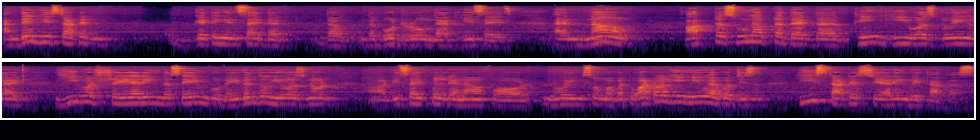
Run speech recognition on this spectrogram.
And then he started getting inside that the the good room that he says. And now after soon after that the thing he was doing like he was sharing the same good even though he was not uh, discipled enough or knowing so much. But what all he knew about jesus he started sharing with others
